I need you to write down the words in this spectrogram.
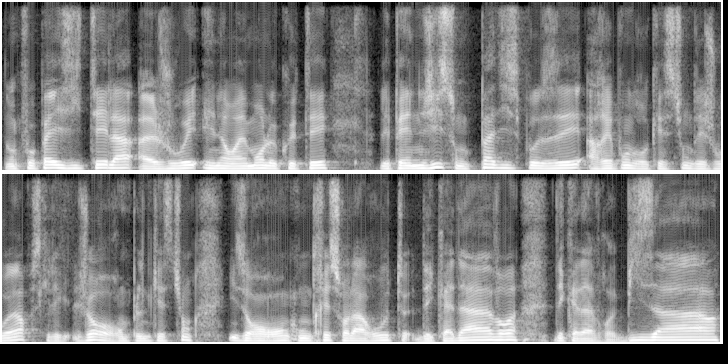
Donc faut pas hésiter là à jouer énormément le côté. Les PNJ sont pas disposés à répondre aux questions des joueurs parce que les joueurs auront plein de questions. Ils auront rencontré sur la route des cadavres, des cadavres bizarres.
